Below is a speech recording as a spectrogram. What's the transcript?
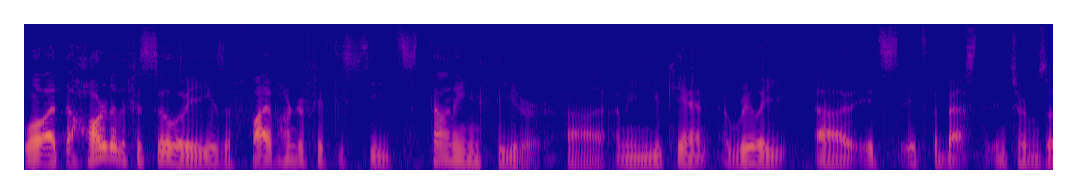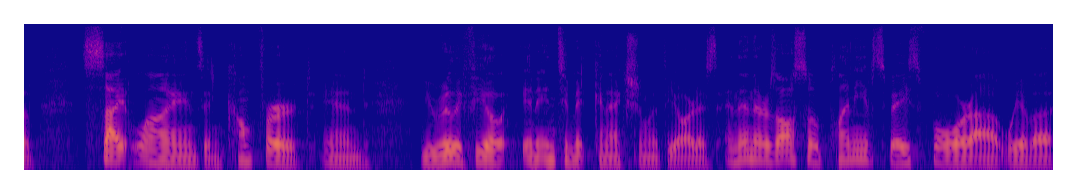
Well, at the heart of the facility is a 550-seat stunning theater. Uh, I mean, you can't really, uh, it's, it's the best in terms of sight lines and comfort, and you really feel an intimate connection with the artist. And then there's also plenty of space for, uh, we have a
